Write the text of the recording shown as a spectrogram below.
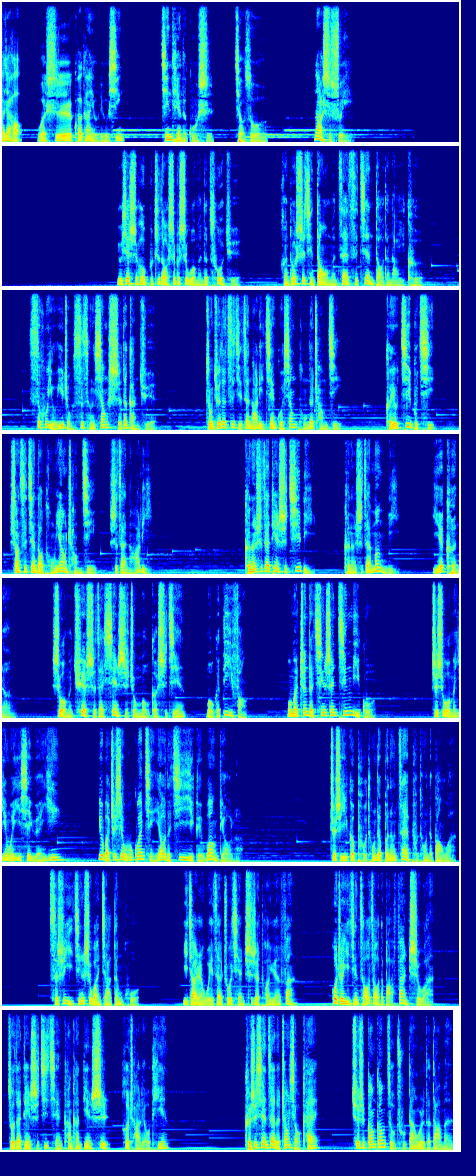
大家好，我是快看有流星。今天的故事叫做《那是谁》。有些时候不知道是不是我们的错觉，很多事情当我们再次见到的那一刻，似乎有一种似曾相识的感觉，总觉得自己在哪里见过相同的场景，可又记不起上次见到同样场景。是在哪里？可能是在电视机里，可能是在梦里，也可能是我们确实在现实中某个时间、某个地方，我们真的亲身经历过。只是我们因为一些原因，又把这些无关紧要的记忆给忘掉了。这是一个普通的不能再普通的傍晚，此时已经是万家灯火。一家人围在桌前吃着团圆饭，或者已经早早的把饭吃完，坐在电视机前看看电视、喝茶聊天。可是现在的张小开，却是刚刚走出单位的大门。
